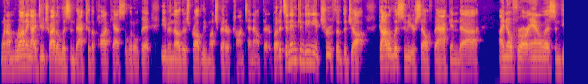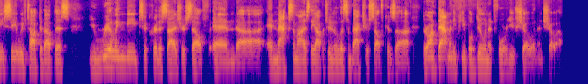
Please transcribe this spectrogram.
when I'm running, I do try to listen back to the podcast a little bit, even though there's probably much better content out there. But it's an inconvenient truth of the job. Got to listen to yourself back. And uh, I know for our analysts in DC, we've talked about this. You really need to criticize yourself and uh, and maximize the opportunity to listen back to yourself because uh, there aren't that many people doing it for you, show in and show out.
